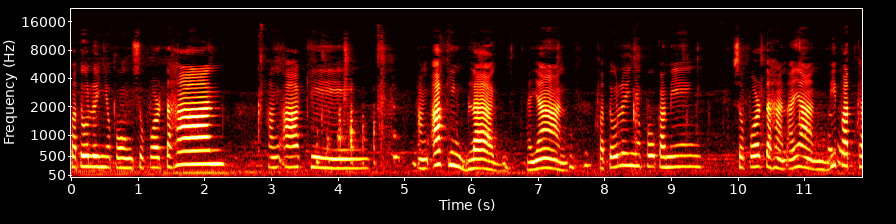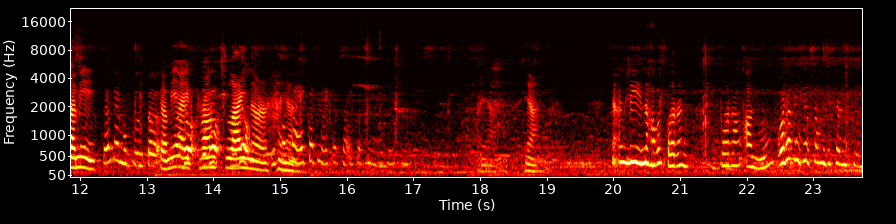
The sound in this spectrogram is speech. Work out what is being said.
Patuloy niyo pong suportahan ang aking ang aking vlog. Ayan. Patuloy niyo po kaming suportahan. Ayan, bipat kami. Kami ay frontliner. Ayan. Ayan. Ayan. Ang linaw, parang parang ano? Wala din sa sound distancing.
